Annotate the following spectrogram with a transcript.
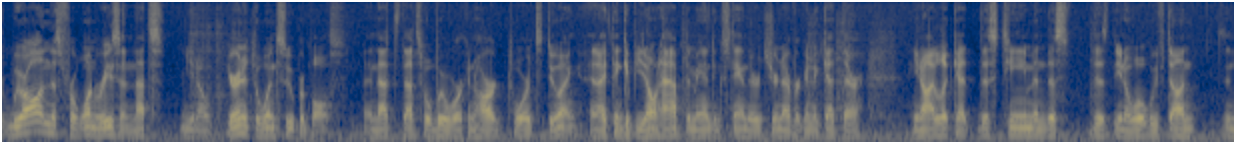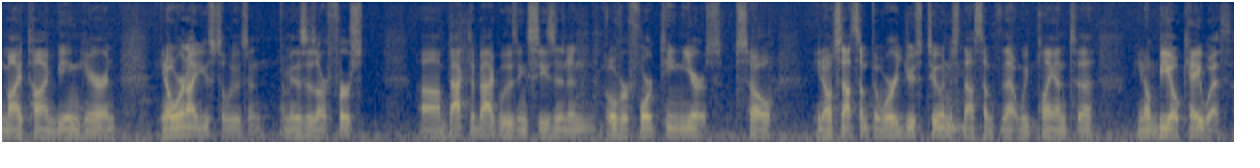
we're all in this for one reason. That's you know, you're in it to win Super Bowls, and that's that's what we're working hard towards doing. And I think if you don't have demanding standards, you're never going to get there. You know, I look at this team and this this you know what we've done in my time being here, and you know, we're not used to losing. I mean, this is our first uh, back-to-back losing season in over 14 years. So you know, it's not something we're used to, and it's not something that we plan to, you know, be okay with.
